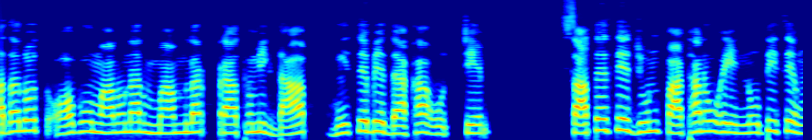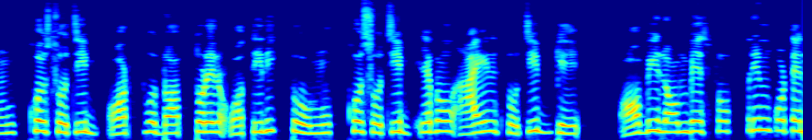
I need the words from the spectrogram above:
আদালত অবমাননার মামলার প্রাথমিক ধাপ। হিসেবে দেখা হচ্ছে। সাতাশে জুন পাঠানো এই নোটিশে মুখ্য সচিব, অর্থ দপ্তরের অতিরিক্ত মুখ্য সচিব এবং আইন সচিবকে অবিলম্বে সুপ্রিম কোর্টের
